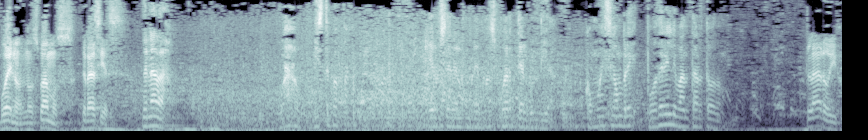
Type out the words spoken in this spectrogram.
Bueno, nos vamos. Gracias. De nada. Wow, ¿viste, papá? Quiero ser el hombre más fuerte algún día. Como ese hombre, podré levantar todo. Claro, hijo.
